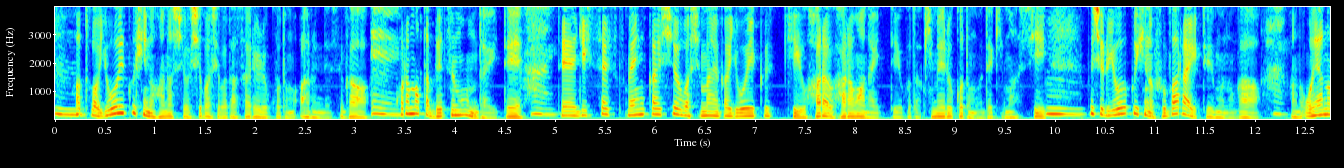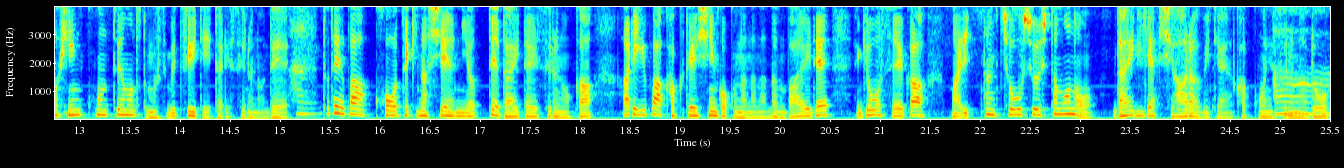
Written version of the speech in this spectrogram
うん。あとは養育費の話をしばしば出されることもあるんですが、ええ。これはまた別問題で,、はい。で実際その面会しようがしまいが養育費を払う払わないっていうことは決めることもできますし、うん。むしろ養育費の不払いというものが、はい。あの親の貧困というものと結びついていたりするので、はい。例えば公的な支援によって代替するのかあるいは確定申告などの場合で行政がまあ一旦徴収したものを代理で支払うみたいな格好にするなど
